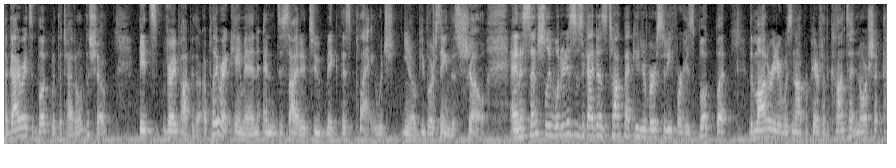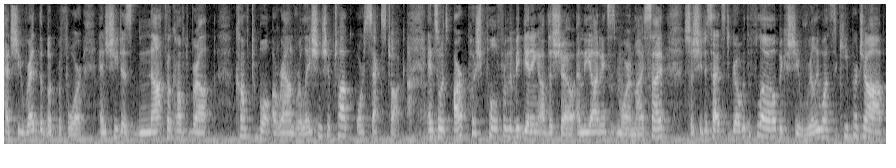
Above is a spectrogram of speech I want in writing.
a guy writes a book with the title of the show. It's very popular. A playwright came in and decided to make this play, which you know people are seeing this show. And essentially, what it is is a guy does a talkback at university for his book, but the moderator was not prepared for the content, nor had she read the book before, and she does not feel comfortable comfortable around relationship talk or sex talk. Uh-huh. And so it's our push pull from the beginning of the show, and the audience is more on my side. So she decides to go with the flow because she really wants to keep her job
